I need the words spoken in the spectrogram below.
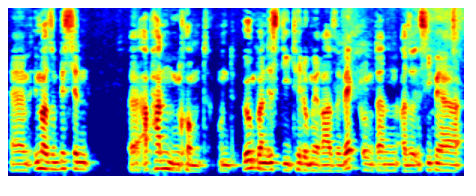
äh, immer so ein bisschen äh, abhanden kommt. Und irgendwann ist die Telomerase weg und dann, also ist nicht mehr,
